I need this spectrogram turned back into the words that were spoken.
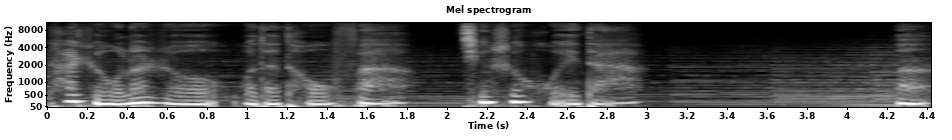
他揉了揉我的头发，轻声回答：“嗯。”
